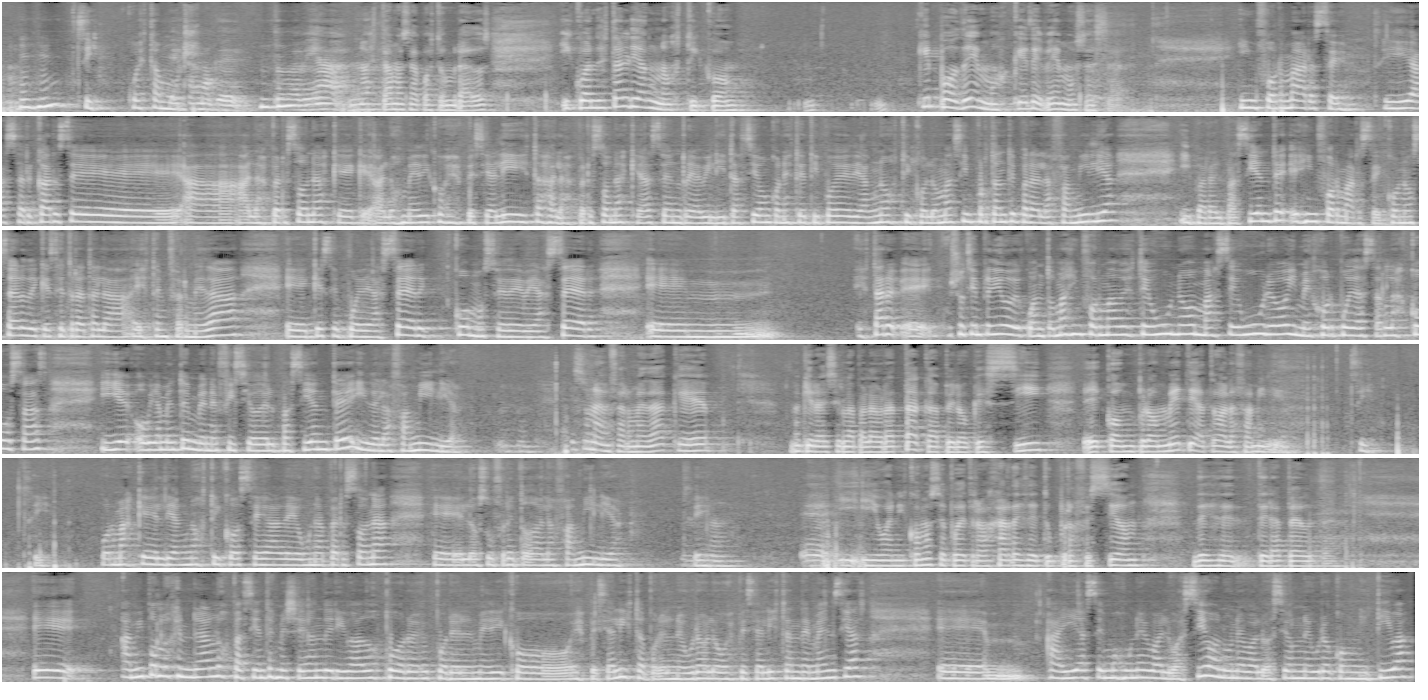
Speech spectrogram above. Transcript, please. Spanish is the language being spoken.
Sí, cuesta mucho. Es como que todavía no estamos acostumbrados. Y cuando está el diagnóstico, ¿qué podemos, qué debemos hacer? Informarse, ¿sí? acercarse a, las personas, que, a los médicos especialistas, a las personas que hacen rehabilitación con este tipo de diagnóstico. Lo más importante para la familia y para el paciente es informarse, conocer de qué se trata esta enfermedad, eh, qué se puede hacer, cómo se debe hacer. Em, estar, eh, yo siempre digo que cuanto más informado esté uno, más seguro y mejor puede hacer las cosas y eh, obviamente en beneficio del paciente y de la familia. Es una enfermedad que, no quiero decir la palabra ataca, pero que sí eh, compromete a toda la familia. Sí, sí. Por más que el diagnóstico sea de una persona, lo sufre toda la familia. Sí. Eh, y, bueno, ¿y cómo se puede trabajar desde tu profesión, desde terapeuta? Eh, a mí por lo general los pacientes me llegan derivados por, por el médico especialista, por el neurólogo especialista en demencias. Eh, ahí hacemos una evaluación, una evaluación neurocognitiva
